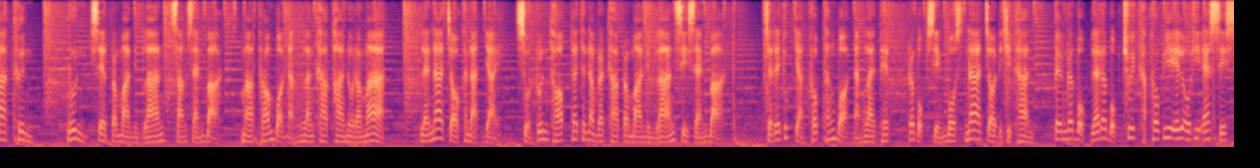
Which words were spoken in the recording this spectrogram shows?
มากขึ้น รุ่นเซตประมาณ1ล้าน3แสนบาท มาพร้อมเบาะหนังหลังคาพาโนรามา และหน้าจอขนาดใหญ่ ส่วนรุ่นท็อปแพลทินัมราคาประมาณ1ล้าน4แสนบาท จะได้ทุกอย่างครบทั้งเบาะหนังลายเพชร ระบบเสียงโบสหน้าจอดิจิทัล เป็นระบบและระบบช่วยขับ ProPILOT Assist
